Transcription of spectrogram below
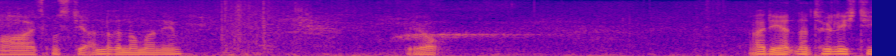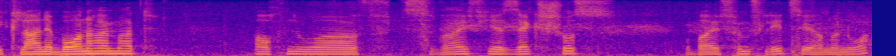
Oh, jetzt muss ich die andere Nummer nehmen. Ja. Ja, die hat natürlich, die kleine Bornheim hat auch nur 2, 4, 6 Schuss. Wobei 5 lädt sie haben wir nur.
